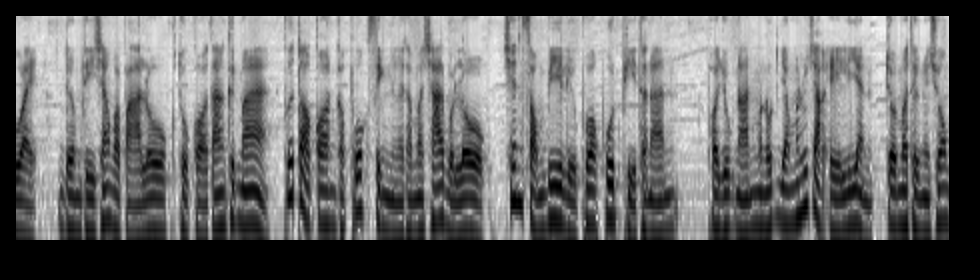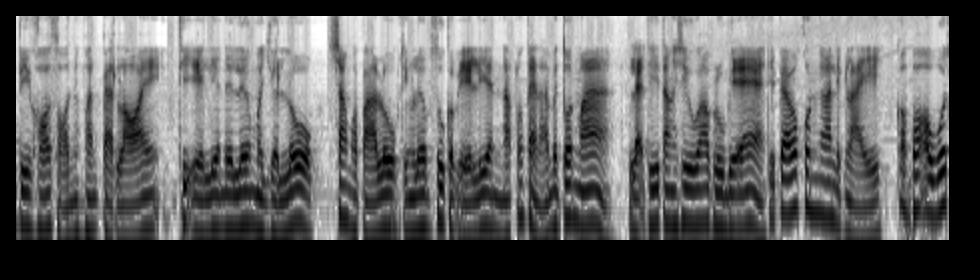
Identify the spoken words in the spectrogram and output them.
ด้วย เดิมทีช่างประปาโลกถูกก่อตั้งขึ้นมา เพื่อต่อกรกับพวกสิ่งเหนือธรรมชาติบนโลก เช่นซอมบี้หรือพวกพูดผีเท่านั้น พอยุคนั้นมนุษย์ยังไม่รู้จักเอเลี่ยน จนมาถึงในช่วงปีคศ 1800 ที่เอเลี่ยนได้เริ่มมาเยือนโลก ช่างประปาโลกจึงเริ่มสู้กับเอเลี่ยนนับตั้งแต่นั้นเป็นต้นมา และที่ตั้งชื่อว่าพลูเบแอที่แปลว่าคนงานเหล็กไหล ก็เพราะอาวุธ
